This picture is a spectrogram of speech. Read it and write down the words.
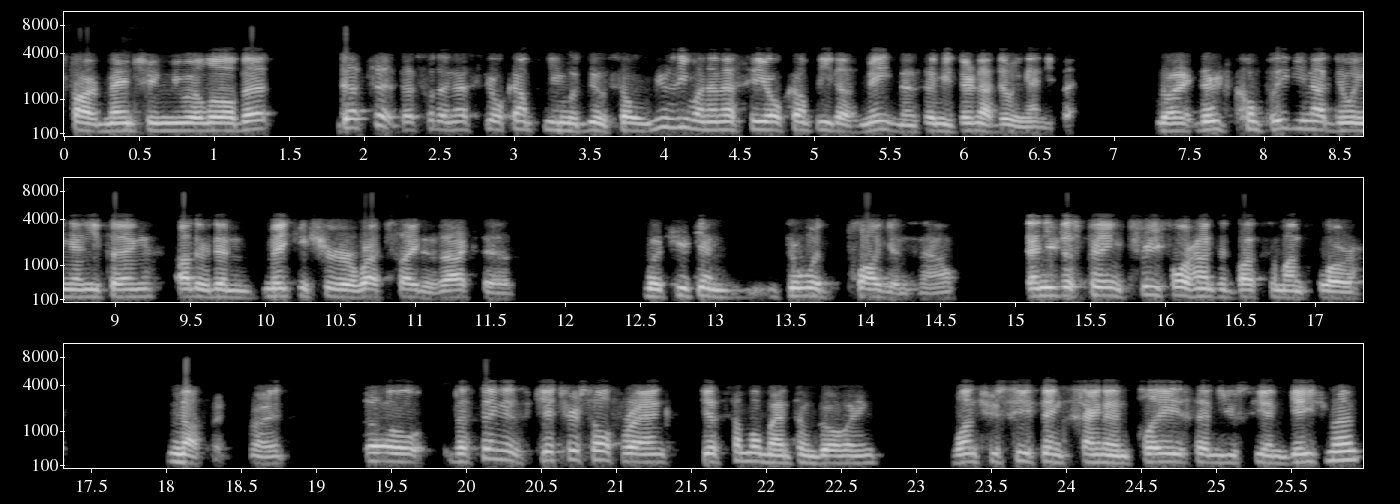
start mentioning you a little bit. That's it. That's what an SEO company would do. So usually when an SEO company does maintenance, that means they're not doing anything. Right? They're completely not doing anything other than making sure your website is active, which you can do with plugins now. And you're just paying three, four hundred bucks a month for nothing, right? So the thing is, get yourself ranked, get some momentum going. Once you see things kind of in place and you see engagement,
